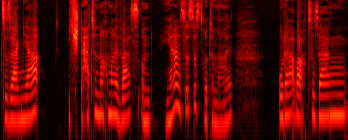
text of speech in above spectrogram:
Zu sagen, ja, ich starte noch mal was und ja, es ist das dritte Mal. Oder aber auch zu sagen,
